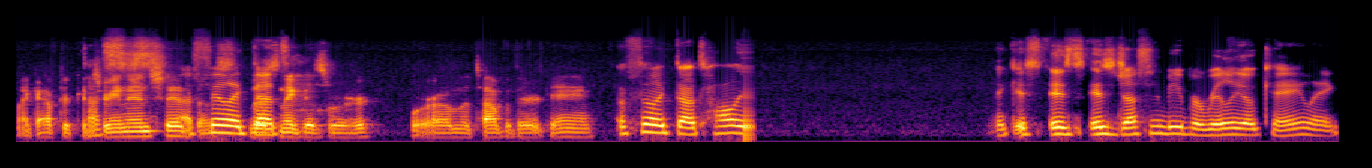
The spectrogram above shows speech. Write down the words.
Like after Katrina and shit, I those, feel like those niggas were were on the top of their game. I feel like that's Holly. Like, is is is Justin Bieber really okay? Like,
